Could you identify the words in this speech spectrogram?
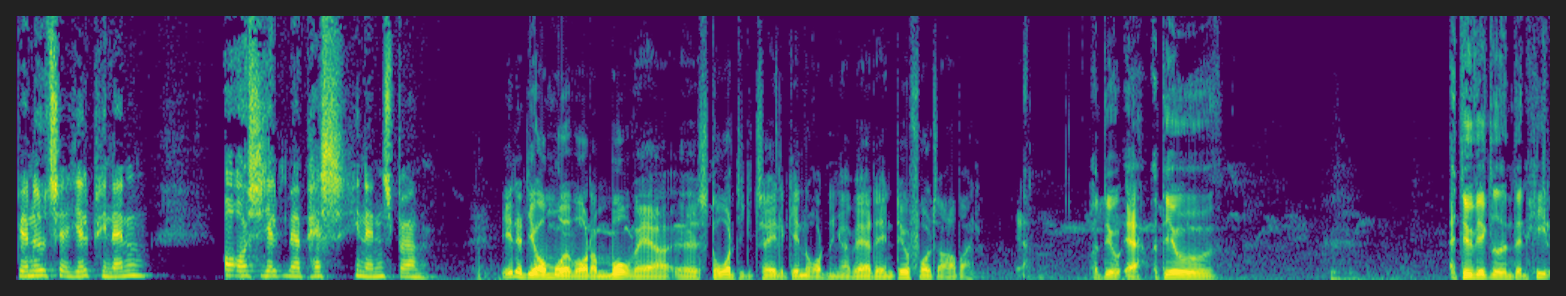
bliver nødt til at hjælpe hinanden, og også hjælpe med at passe hinandens børn. Et af de områder, hvor der må være øh, store digitale genordninger i hverdagen, det er jo forhold til arbejde. Og det er jo, ja, og det er jo at det er jo i virkeligheden den helt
